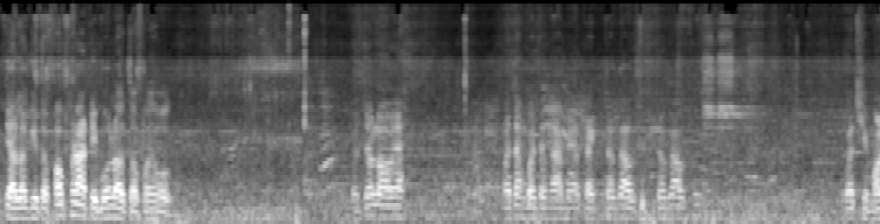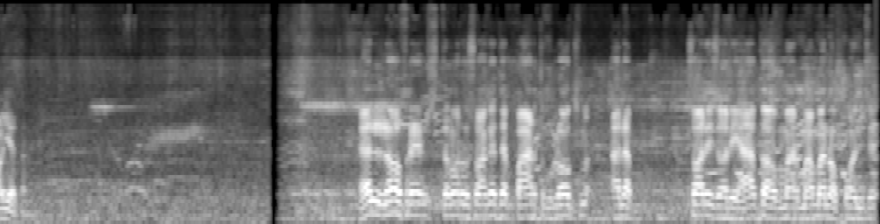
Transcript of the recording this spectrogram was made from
અત્યાર લગી તો ફફડાટી બોલાવતો પવન તો ચલો હવે પતંગ પતંગ અમે કંઈક ચગાવશું ચગાવશું. પછી મળીએ તમને. હેલો ફ્રેન્ડ્સ તમારું સ્વાગત છે પાર્થ બ્લોગ્સમાં અને સોરી સોરી આ તો મારા મામાનો ફોન છે.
